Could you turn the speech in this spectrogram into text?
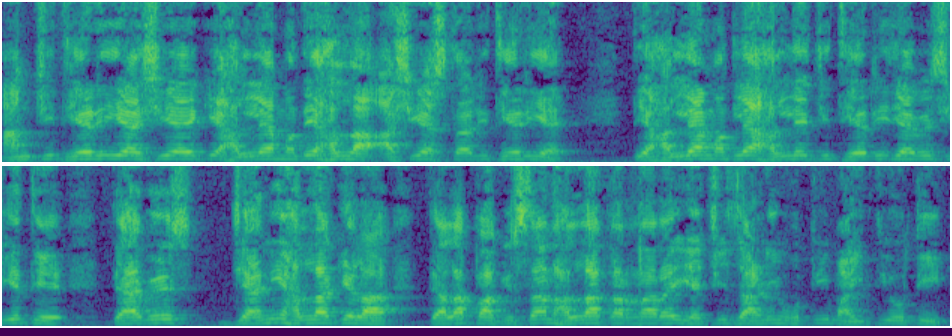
आमची थिअरी अशी आहे की हल्ल्यामध्ये हल्ला अशी असणारी थिअरी आहे. ती हल्ल्यामधल्या हल्ल्याची थिअरी ज्यावेळेस येते त्यावेळेस ज्यांनी हल्ला केला त्याला पाकिस्तान हल्ला करणार आहे याची जाणीव होती माहिती होती.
